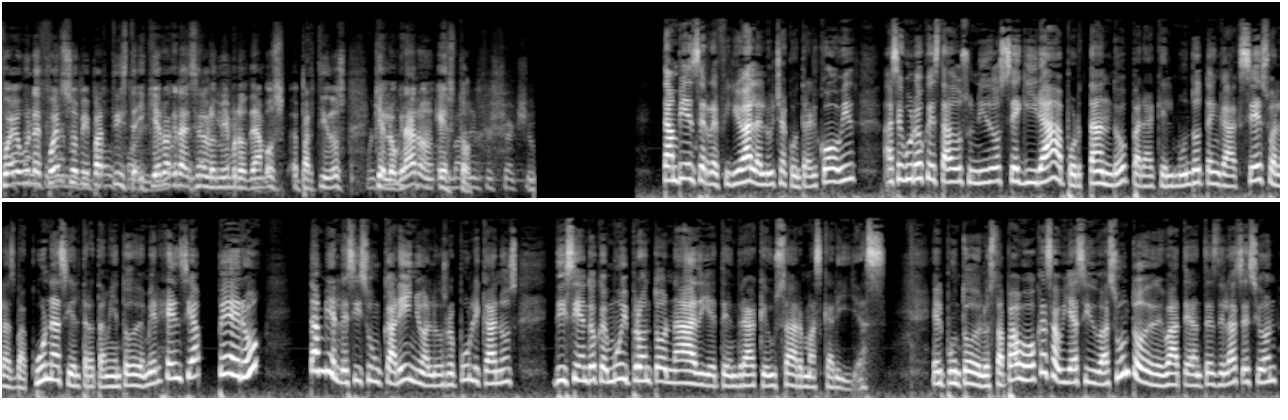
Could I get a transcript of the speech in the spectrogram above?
fue un esfuerzo bipartidista y quiero agradecer a los miembros de ambos partidos que lograron esto. También se refirió a la lucha contra el COVID, aseguró que Estados Unidos seguirá aportando para que el mundo tenga acceso a las vacunas y el tratamiento de emergencia, pero también les hizo un cariño a los republicanos diciendo que muy pronto nadie tendrá que usar mascarillas. El punto de los tapabocas había sido asunto de debate antes de la sesión,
